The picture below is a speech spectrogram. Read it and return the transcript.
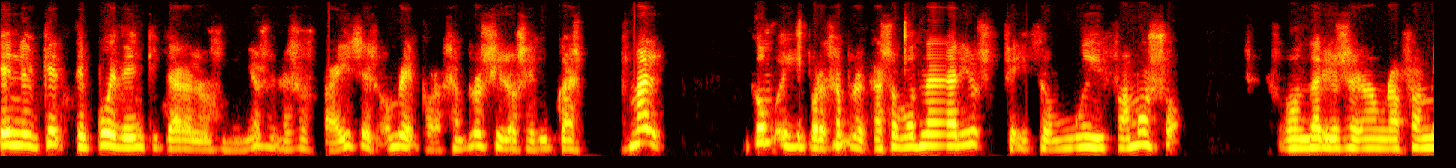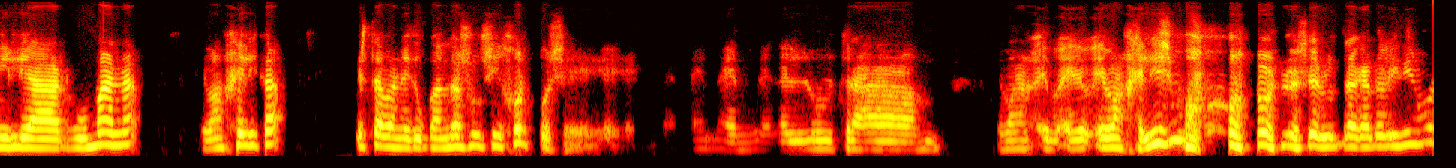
en el que te pueden quitar a los niños en esos países. Hombre, por ejemplo, si los educas mal. y por ejemplo, el caso Bondarius se hizo muy famoso. Los Bondarius eran una familia rumana, evangélica, estaban educando a sus hijos, pues eh, en, el ultra evangelismo, no es el ultracatolicismo,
